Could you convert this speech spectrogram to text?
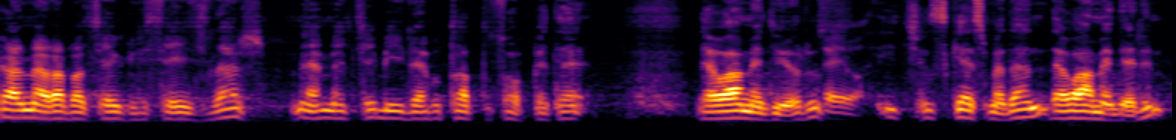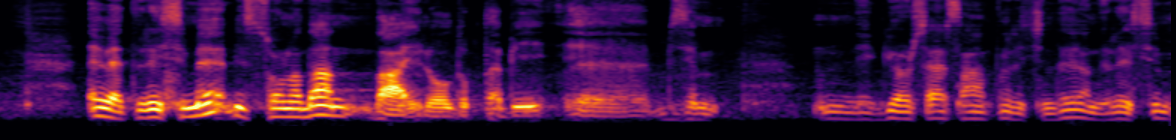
Tekrar merhaba sevgili seyirciler. Mehmet Çebi ile bu tatlı sohbete devam ediyoruz. Eyvallah. Hiç hız kesmeden devam edelim. Evet resime biz sonradan dahil olduk tabii. Ee, bizim görsel sanatlar içinde yani resim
